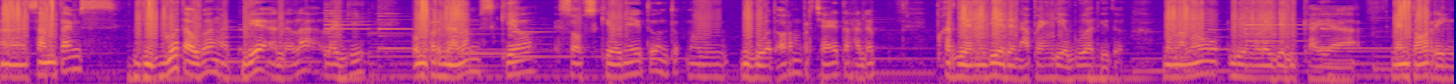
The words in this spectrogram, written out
uh, sometimes di gue tahu banget dia adalah lagi memperdalam skill soft skillnya itu untuk membuat orang percaya terhadap pekerjaannya dia dan apa yang dia buat gitu mau nggak mau dia mulai jadi kayak mentoring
